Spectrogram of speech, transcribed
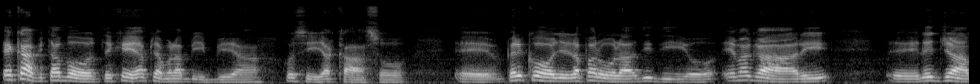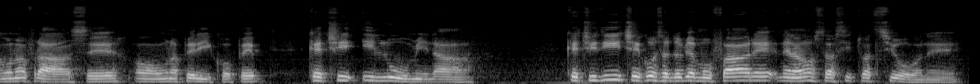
E capita a volte che apriamo la Bibbia così a caso eh, per cogliere la parola di Dio e magari eh, leggiamo una frase o una pericope che ci illumina, che ci dice cosa dobbiamo fare nella nostra situazione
